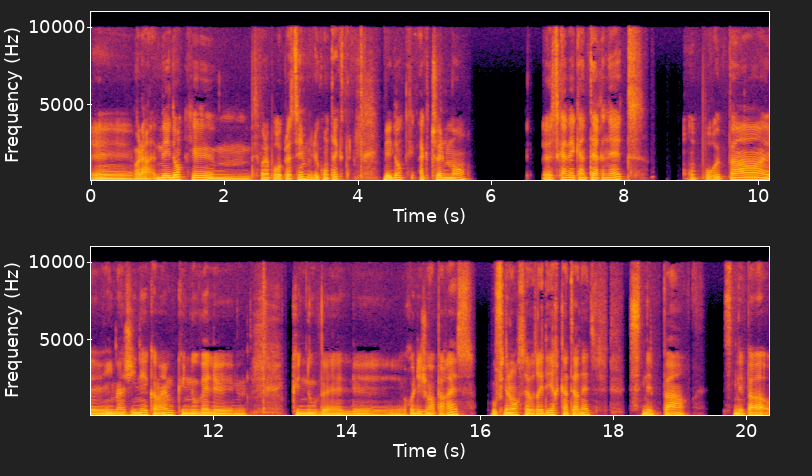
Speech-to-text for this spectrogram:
Euh, voilà. Mais donc, euh, voilà pour replacer le contexte. Mais donc, actuellement, est-ce qu'avec Internet, on pourrait pas euh, imaginer quand même qu'une nouvelle, qu'une nouvelle religion apparaisse? Ou finalement, ça voudrait dire qu'Internet, ce n'est pas, ce n'est pas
